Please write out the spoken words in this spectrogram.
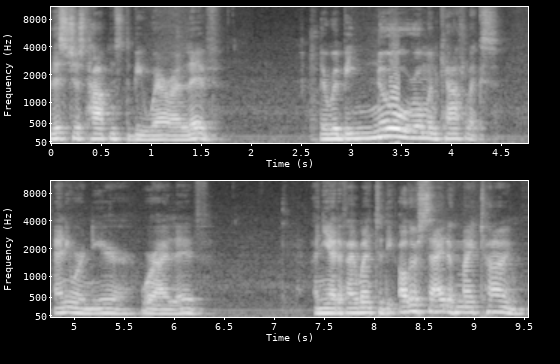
this just happens to be where I live. There would be no Roman Catholics anywhere near where I live. And yet, if I went to the other side of my town,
